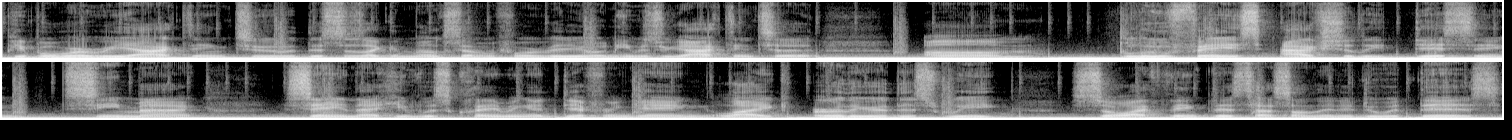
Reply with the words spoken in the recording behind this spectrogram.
people were reacting to this is like a Milk 74 video and he was reacting to um Blueface actually dissing C-Mac saying that he was claiming a different gang like earlier this week. So I think this has something to do with this.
